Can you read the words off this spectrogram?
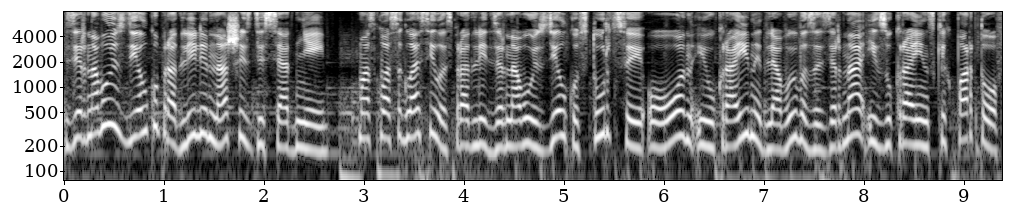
Зерновую сделку продлили на 60 дней. Москва согласилась продлить зерновую сделку с Турцией, ООН и Украиной для вывоза зерна из украинских портов.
